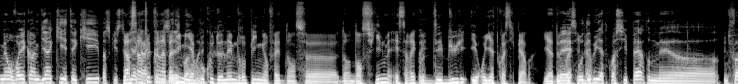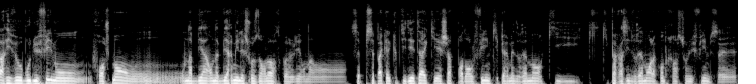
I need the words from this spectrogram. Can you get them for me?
mais on voyait quand même bien qui était qui parce qu'il c'est un truc qu'on n'a pas dit, mais il y a ouais. beaucoup de name dropping en fait dans ce, dans, dans ce film, et c'est vrai qu'au Oui. début, il y a de quoi s'y perdre. Il y a de Mais quoi s'y au perdre. début, il y a de quoi s'y perdre, mais euh, une fois arrivé au bout du film, on, franchement, on, on a bien, on remis les choses dans l'ordre. quoi. Je veux dire, on a, pas quelques petits détails qui échappent pendant le film qui permettent vraiment, qui parasitent vraiment la compréhension du film. C'est,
